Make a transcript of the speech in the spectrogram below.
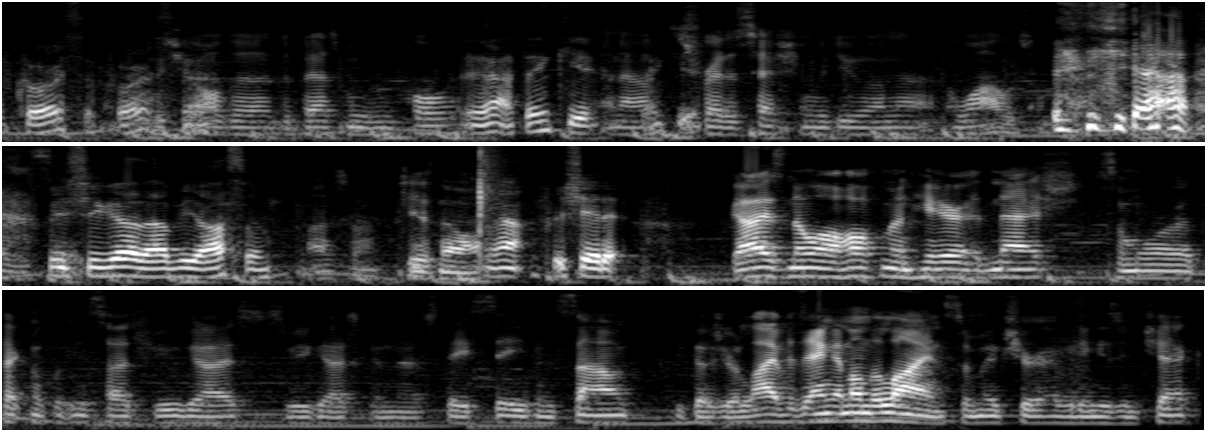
Of course, of course. I wish you all the, the best moving forward. Yeah, thank you. And I'll thank shred a session with you on uh, a while or something. yeah, we should go. That'd be awesome. One. Cheers, Noah. Yeah, appreciate it. Guys, Noah Hofman here at Naish. Some more technical insights for you guys so you guys can uh, stay safe and sound because your life is hanging on the line. So make sure everything is in check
